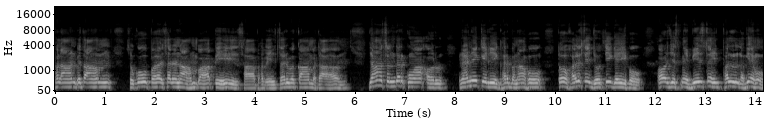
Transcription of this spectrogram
फलान्विताम सुकूप शरणाम वापी सा भवे सर्व कामदा जहाँ सुंदर कुआँ और रहने के लिए घर बना हो तो हल से जोती गई हो, और जिसमें बीज सहित फल लगे हों,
